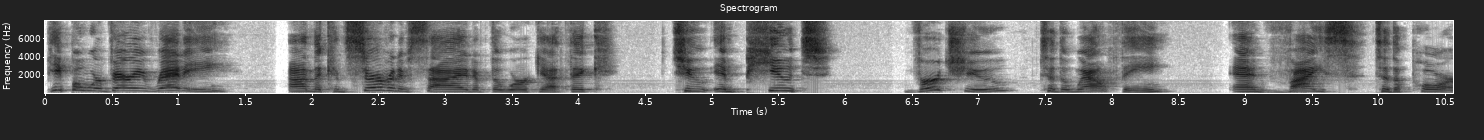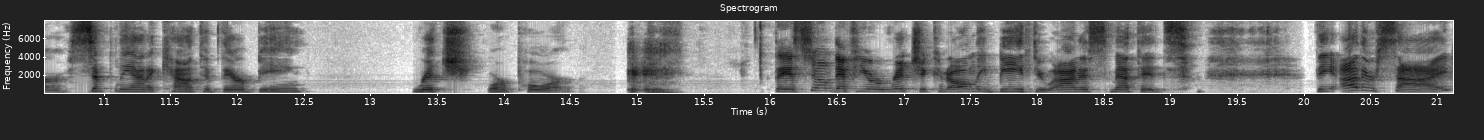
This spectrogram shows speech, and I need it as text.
People were very ready on the conservative side of the work ethic to impute virtue to the wealthy and vice to the poor simply on account of their being rich or poor. they assumed if you were rich, it could only be through honest methods. The other side,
